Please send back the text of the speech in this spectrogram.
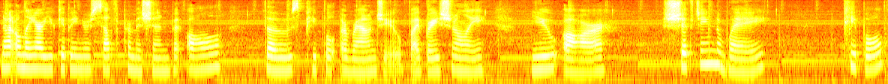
not only are you giving yourself permission, but all those people around you vibrationally, you are shifting the way people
